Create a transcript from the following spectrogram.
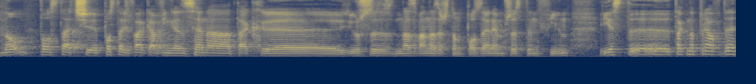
No, postać, postać Warka Wingensena, tak e, już nazwana zresztą pozerem przez ten film, jest e, tak naprawdę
